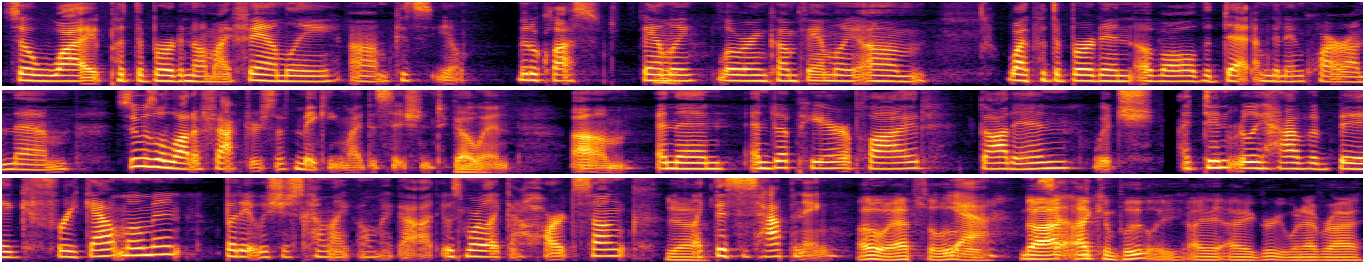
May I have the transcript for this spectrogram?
So why put the burden on my family? Because you know, middle class family, lower income family. Um, why put the burden of all the debt I'm going to inquire on them? So it was a lot of factors of making my decision to go in. Um, and then ended up here, applied, got in, which I didn't really have a big freak out moment, but it was just kind of like, oh my god, it was more like a heart sunk. Yeah. like this is happening. Oh, absolutely. Yeah, No, so- I, I completely, I, I agree. Whenever I,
